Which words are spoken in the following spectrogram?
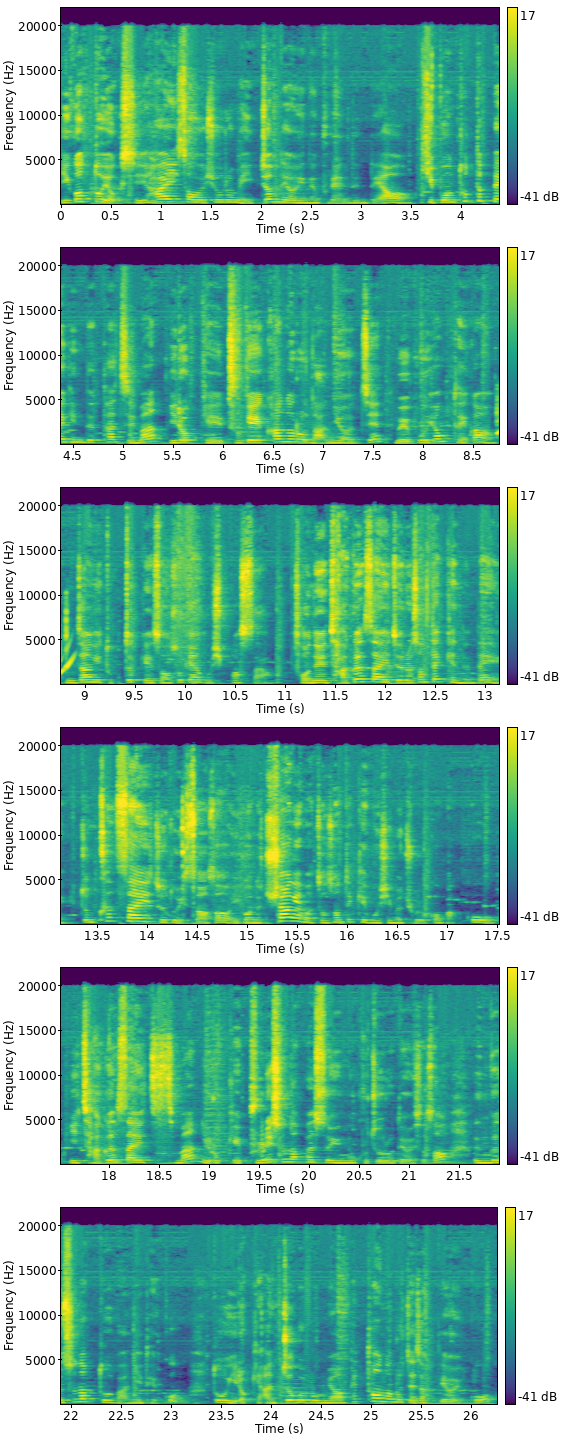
이것도 역시 하이서울 쇼룸에 입점되어 있는 브랜드인데요. 기본 토트백인 듯 하지만 이렇게 두 개의 칸으로 나뉘어진 외부 형태가 굉장히 독특해서 소개하고 싶었어요. 저는 작은 사이즈를 선택했는데 좀 큰 사이즈도 있어서 이거는 취향에 맞춰 선택해 보시면 좋을 것 같고 이 작은 사이즈지만 이렇게 분리 수납할 수 있는 구조로 되어 있어서 은근 수납도 많이 되고 또 이렇게 안쪽을 보면 패턴으로 제작되어 있고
